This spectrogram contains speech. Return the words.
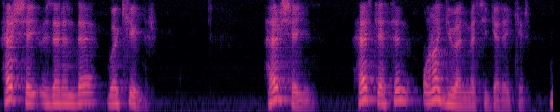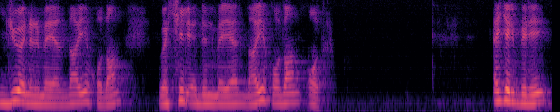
her şey üzerinde vekildir. Her şeyin, herkesin ona güvenmesi gerekir. Güvenilmeye layık olan, vekil edinmeye layık olan O'dur. Eğer biri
